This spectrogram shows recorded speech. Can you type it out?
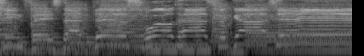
aging face that this world has forgotten.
